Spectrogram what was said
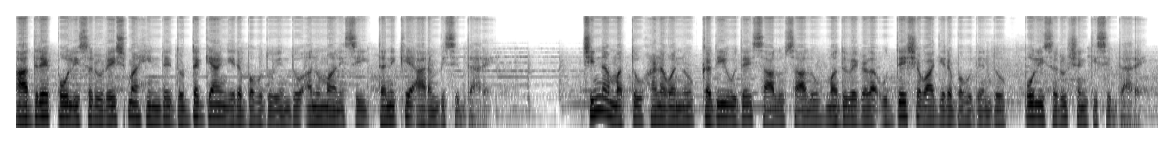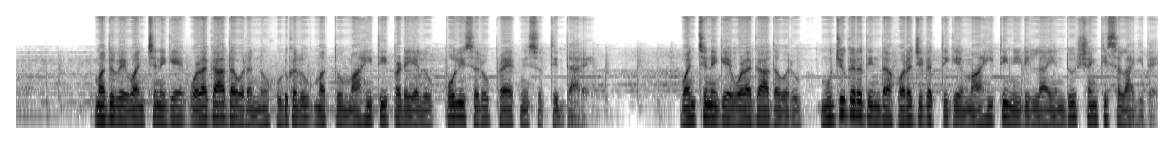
ಆದರೆ ಪೊಲೀಸರು ರೇಷ್ಮಾ ಹಿಂದೆ ದೊಡ್ಡ ಗ್ಯಾಂಗ್ ಇರಬಹುದು ಎಂದು ಅನುಮಾನಿಸಿ ತನಿಖೆ ಆರಂಭಿಸಿದ್ದಾರೆ. ಚಿನ್ನ ಮತ್ತು ಹಣವನ್ನು ಕದಿಯುವುದೇ ಸಾಲು ಸಾಲು ಮದುವೆಗಳ ಉದ್ದೇಶವಾಗಿರಬಹುದೆಂದು ಪೊಲೀಸರು ಶಂಕಿಸಿದ್ದಾರೆ. ಮದುವೆ ವಂಚನೆಗೆ ಒಳಗಾದವರನ್ನು ಹುಡುಗಲು ಮತ್ತು ಮಾಹಿತಿ ಪಡೆಯಲು ಪೊಲೀಸರು ಪ್ರಯತ್ನಿಸುತ್ತಿದ್ದಾರೆ. ವಂಚನೆಗೆ ಒಳಗಾದವರು ಮುಜುಗರದಿಂದ ಹೊರಜಗತ್ತಿಗೆ ಮಾಹಿತಿ ನೀಡಿಲ್ಲ ಎಂದು ಶಂಕಿಸಲಾಗಿದೆ.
